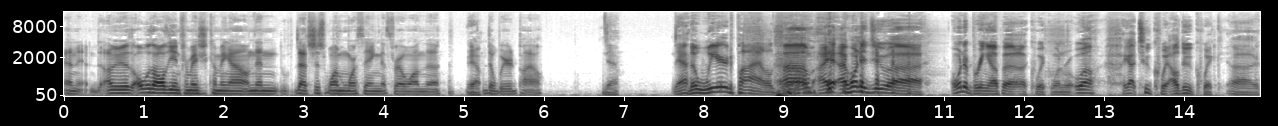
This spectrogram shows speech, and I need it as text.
And I mean, with all, with all the information coming out, and then that's just one more thing to throw on the Yeah. the weird pile. Yeah. Yeah. the weird pile. Um, I, I wanted to uh, I wanted to bring up a, a quick one. Well, I got two quick. I'll do quick. Uh,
